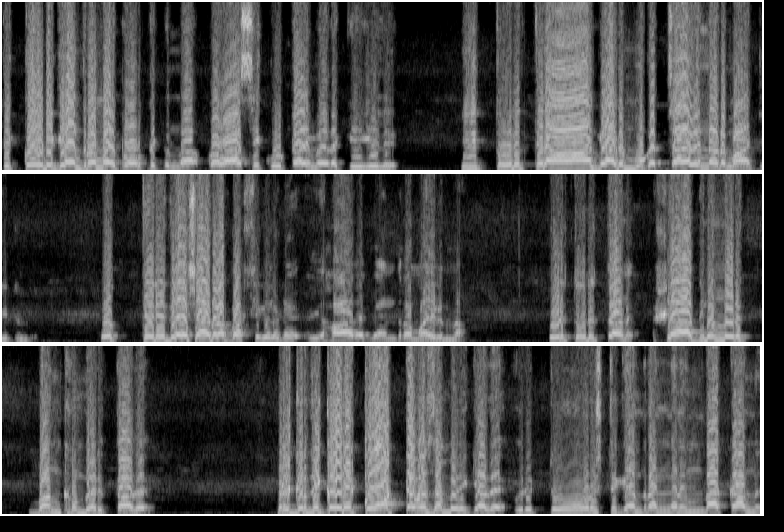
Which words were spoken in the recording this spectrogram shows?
തിക്കോട് കേന്ദ്രമായി പ്രവർത്തിക്കുന്ന പ്രവാസി കൂട്ടായ്മയുടെ കീഴിൽ ഈ തുരുത്തിനാകെ അവിടെ മുഖച്ചായ തന്നെ അവിടെ മാറ്റിയിട്ടുണ്ട്. ഒത്തിരി ദേശാടന പക്ഷികളുടെ വിഹാര കേന്ദ്രമായിരുന്ന ഒരു തുരുത്താണ്. പക്ഷെ അതിനൊന്നൊരു ഭംഗം വരുത്താതെ പ്രകൃതിക്ക് ഒരു കോട്ടവും സംഭവിക്കാതെ ഒരു ടൂറിസ്റ്റ് കേന്ദ്രം എങ്ങനെ ഉണ്ടാക്കാന്ന്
